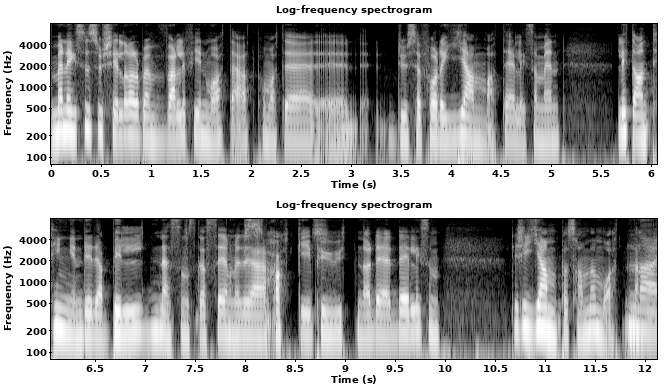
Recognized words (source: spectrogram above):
Men jeg syns du skildrer det på en veldig fin måte, at på en måte eh, du ser for deg hjem at det er liksom en litt annen ting enn de der bildene som skal se med det der hakket i puten, og det, det er liksom Det er ikke hjem på samme måten, da. Nei,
